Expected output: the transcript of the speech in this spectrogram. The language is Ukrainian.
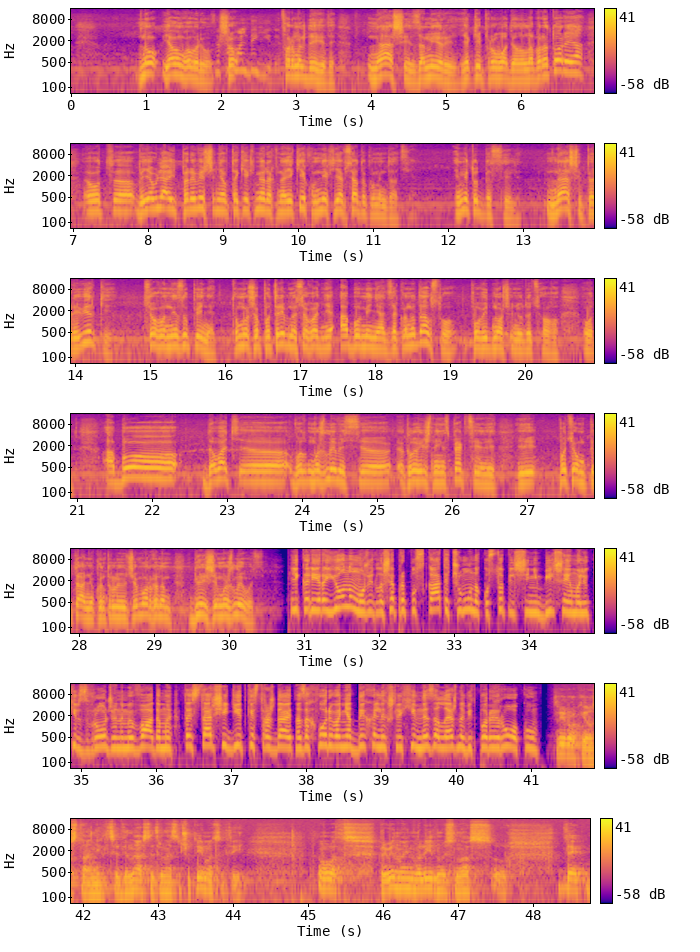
Ну, я вам говорю, що формальдегіди. формальдегіди. Наші заміри, які проводила лабораторія, от, е, виявляють перевищення в таких мірах, на яких у них є вся документація. І ми тут безсилі. Наші перевірки цього не зупинять, тому що потрібно сьогодні або міняти законодавство по відношенню до цього, от, або давати е, можливість екологічної інспекції і по цьому питанню контролюючим органам більше можливості. Лікарі району можуть лише припускати, чому на Костопільщині більше є малюків з вродженими вадами, та й старші дітки страждають на захворювання дихальних шляхів незалежно від пори року. Три роки останніх це 12, 13, 14. От, первинна інвалідність у нас о,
